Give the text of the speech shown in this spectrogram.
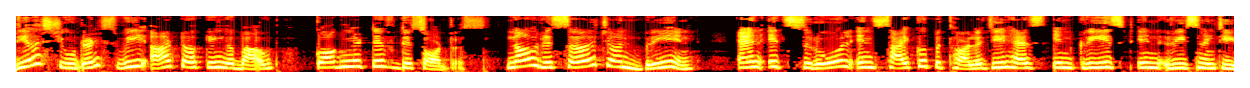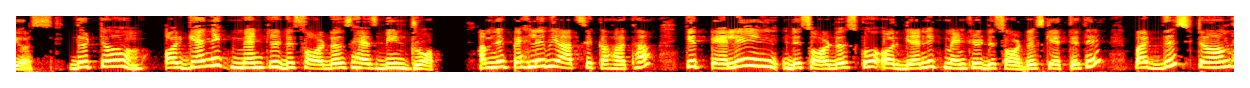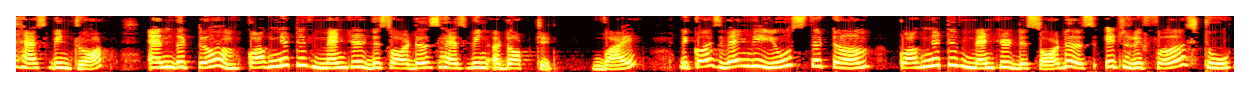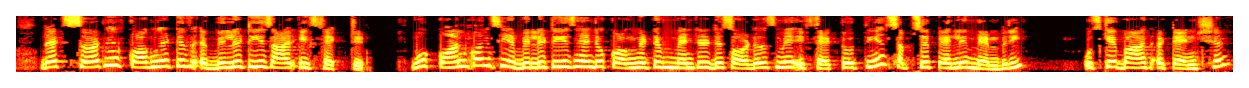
dear students we are talking about cognitive disorders now research on brain and its role in psychopathology has increased in recent years. The term organic mental disorders has been drop ہم نے پہلے بھی آپ سے کہا تھا کہ پہلے ان ڈس آرڈرس کو آرگینک مینٹل ڈس کہتے تھے but this term has been drop and the term cognitive mental dis has been adapted why because when we use the term cognitive mental disorders it refers to that certain cognitive abilities are affect وہ کون کون سی abilities ہیں جو cognitive mental disorder میں affect ہوتی ہیں سب سے پہلے میمری اس کے بعد اٹینشن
